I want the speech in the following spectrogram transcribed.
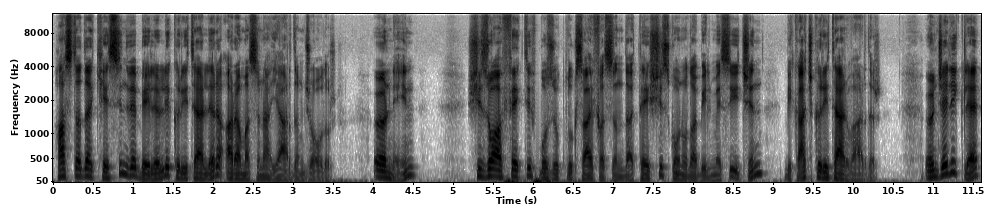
hastada kesin ve belirli kriterleri aramasına yardımcı olur. Örneğin, şizoafektif bozukluk sayfasında teşhis konulabilmesi için birkaç kriter vardır. Öncelikle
